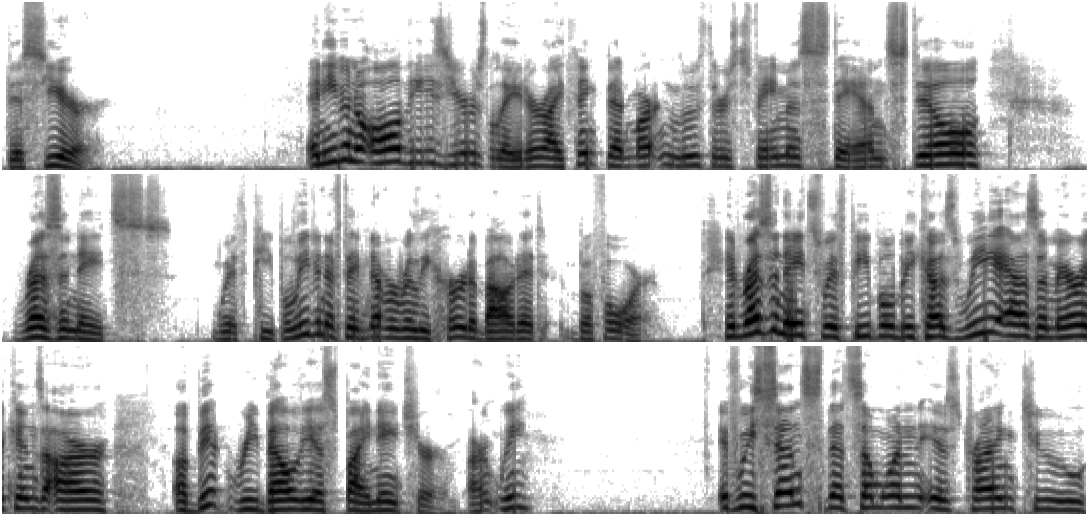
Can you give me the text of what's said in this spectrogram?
this year. And even all these years later, I think that Martin Luther's famous stand still resonates with people, even if they've never really heard about it before. It resonates with people because we as Americans are a bit rebellious by nature, aren't we? If we sense that someone is trying to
